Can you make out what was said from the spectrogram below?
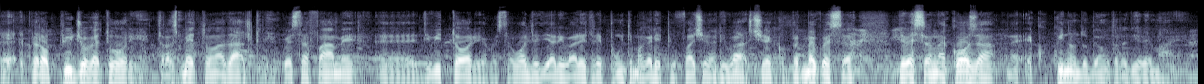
eh, però più giocatori trasmettono ad altri questa fame eh, di vittoria, questa voglia di arrivare ai tre punti, magari è più facile arrivarci. Ecco, per me questa deve essere una cosa, eh, ecco, qui non dobbiamo tradire mai.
